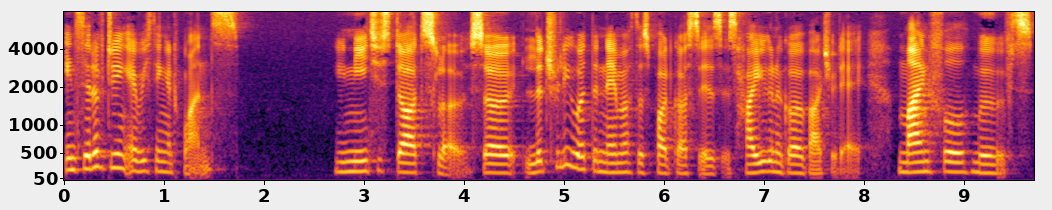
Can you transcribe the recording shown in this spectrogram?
Instead of doing everything at once, you need to start slow. So, literally, what the name of this podcast is, is how you're going to go about your day. Mindful moves.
